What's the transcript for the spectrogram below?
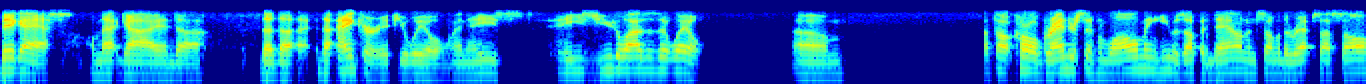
big ass on that guy and uh, the the the anchor, if you will, and he's he's utilizes it well. Um, I thought Carl Granderson from Wyoming, he was up and down in some of the reps I saw.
